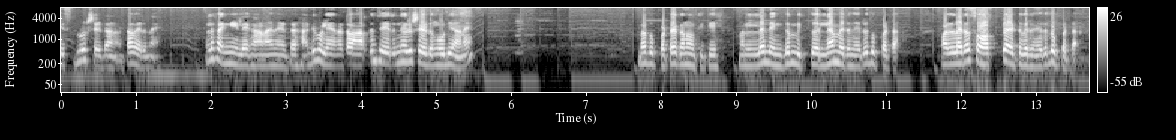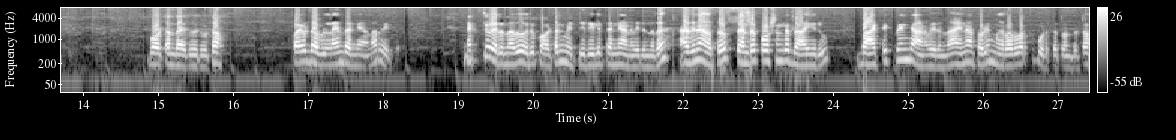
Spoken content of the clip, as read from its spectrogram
ഐസ് ബ്ലൂ ഷെയ്ഡാണ് കേട്ടോ വരുന്നത് നല്ല ഭംഗിയില്ലേ കാണാനായിട്ട്. അടിപൊളിയാണ് കേട്ടോ ആർക്കും ചേരുന്ന ഒരു ഷെയ്ഡും കൂടിയാണ്. ഇതാ ദുപ്പട്ടയൊക്കെ നോക്കിക്കേ. നല്ല ലെങ്തും വിത്തും എല്ലാം വരുന്ന ഒരു ദുപ്പട്ട. വളരെ സോഫ്റ്റ് ആയിട്ട് വരുന്ന ഒരു ദുപ്പട്ട. ബോട്ടം എന്തായത് വരും കേട്ടോ ഫൈവ് ഡബിൾ നയൻ തന്നെയാണ് റേറ്റ് നെക്സ്റ്റ് വരുന്നത് ഒരു കോട്ടൺ മെറ്റീരിയലിൽ തന്നെയാണ് വരുന്നത്. അതിനകത്ത് സെന്റർ പോർഷനിൽ ഇതായ ഒരു ബാറ്റിക് പ്രിന്റ് ആണ് വരുന്നത്. അതിനകത്തോടെ മിറർ വർക്ക് കൊടുത്തിട്ടുണ്ട് കേട്ടോ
